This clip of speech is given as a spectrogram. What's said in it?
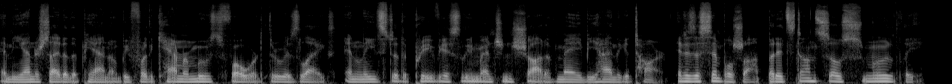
and the underside of the piano before the camera moves forward through his legs and leads to the previously mentioned shot of May behind the guitar. It is a simple shot, but it's done so smoothly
